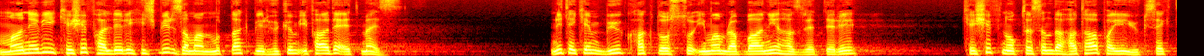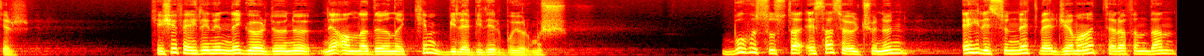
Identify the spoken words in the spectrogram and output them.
Manevi keşif halleri hiçbir zaman mutlak bir hüküm ifade etmez. Nitekim büyük hak dostu İmam Rabbani Hazretleri, keşif noktasında hata payı yüksektir. Keşif ehlinin ne gördüğünü, ne anladığını kim bilebilir buyurmuş. Bu hususta esas ölçünün ehli sünnet ve cemaat tarafından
